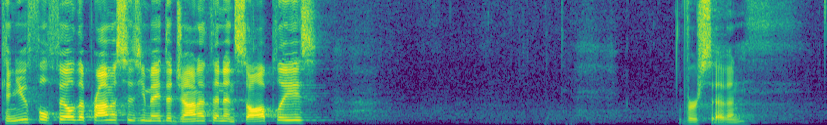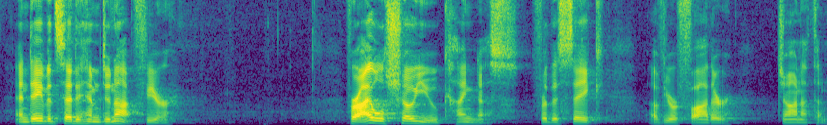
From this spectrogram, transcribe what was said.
can you fulfill the promises you made to Jonathan and Saul, please? Verse 7 And David said to him, Do not fear. For I will show you kindness for the sake of your father Jonathan.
